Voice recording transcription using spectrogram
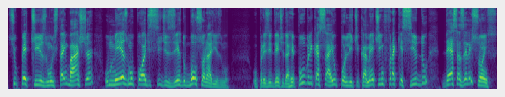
Se o petismo está em baixa, o mesmo pode se dizer do bolsonarismo. O presidente da República saiu politicamente enfraquecido dessas eleições,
